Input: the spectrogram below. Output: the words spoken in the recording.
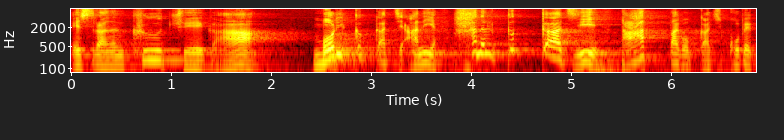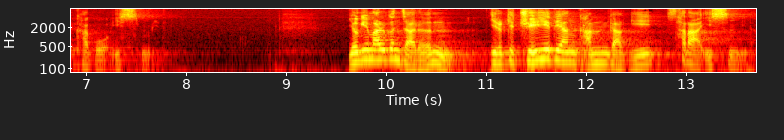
에스라는 그 죄가 머리끝 같지 아니 하늘 끝 까지 닿았다고까지 고백하고 있습니다. 영이 맑은 자는 이렇게 죄에 대한 감각이 살아 있습니다.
